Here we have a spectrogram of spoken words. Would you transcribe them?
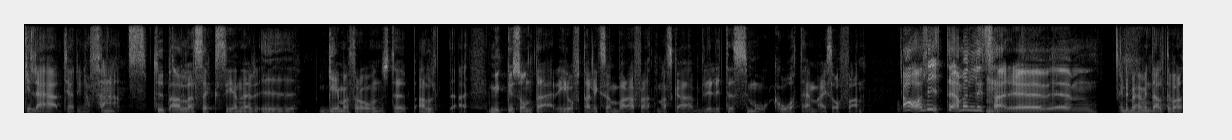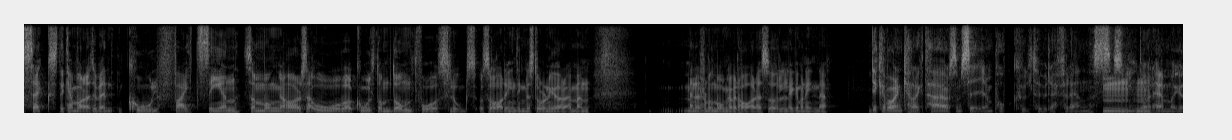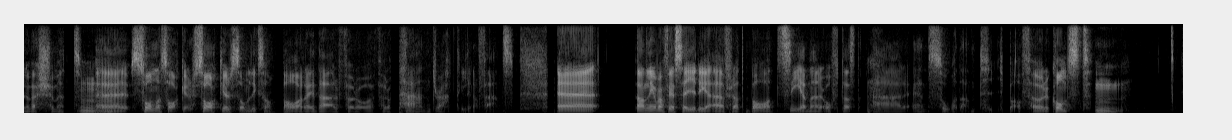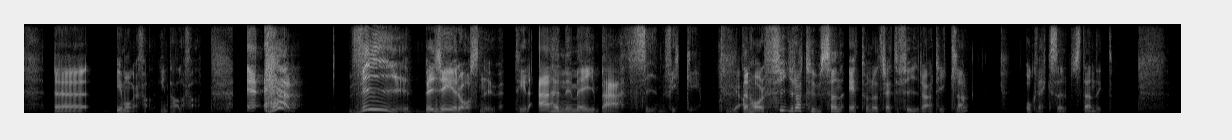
glädja dina fans. Typ alla sexscener i Game of Thrones, typ allt. Mycket sånt där är ofta liksom bara för att man ska bli lite småkåt hemma i soffan. Ja, lite. Ja, men lite så här. Eh, ehm, Det behöver inte alltid vara sex. Det kan vara typ en cool fight-scen som många har så här, åh vad coolt om de två slogs och så har det ingenting med storyn att göra. Men, men eftersom att många vill ha det så lägger man in det. Det kan vara en karaktär som säger en popkulturreferens som inte hör hemma i universumet. Eh, Sådana saker. Saker som liksom bara är där för att, för att pandra till dina fans. Eh, anledningen varför jag säger det är för att badscener oftast är en sådan typ av förekomst. Eh, I många fall, inte alla fall. Eh, vi beger oss nu till Anime Bath Scene Wiki. Ja. Den har 4134 artiklar och växer ständigt.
